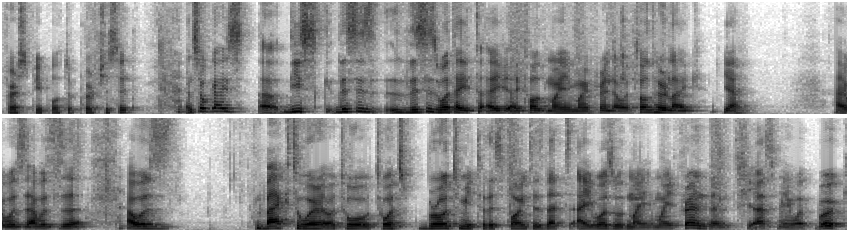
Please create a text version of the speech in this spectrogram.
first people to purchase it. And so guys uh, this is this is what I, t- I, I told my my friend. I told her like yeah i was i was uh, i was back to where to to what brought me to this point is that I was with my my friend and she asked me what book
